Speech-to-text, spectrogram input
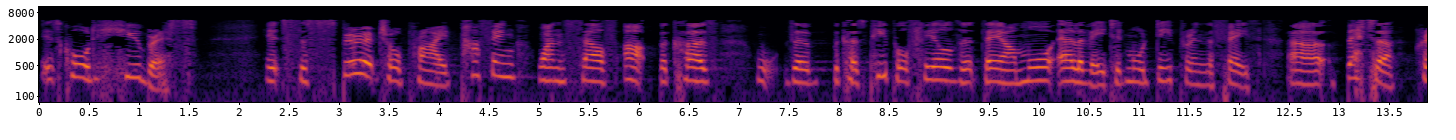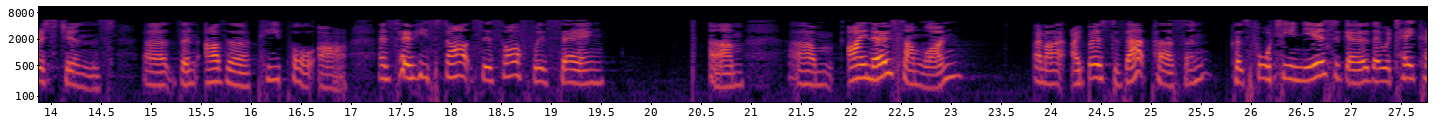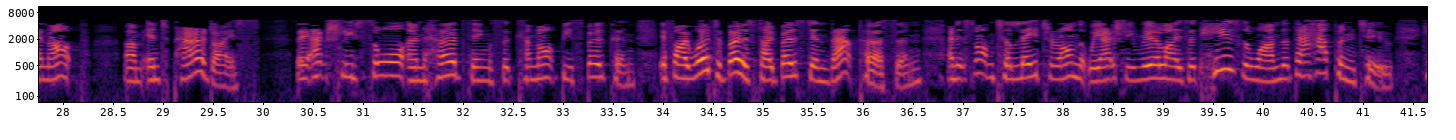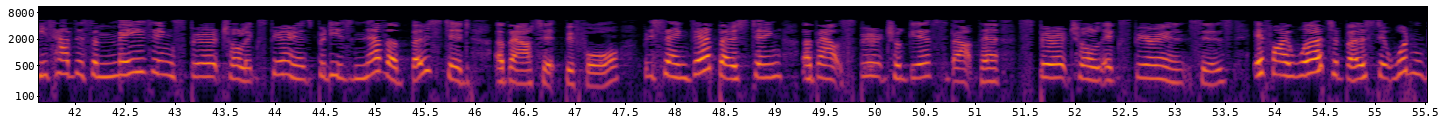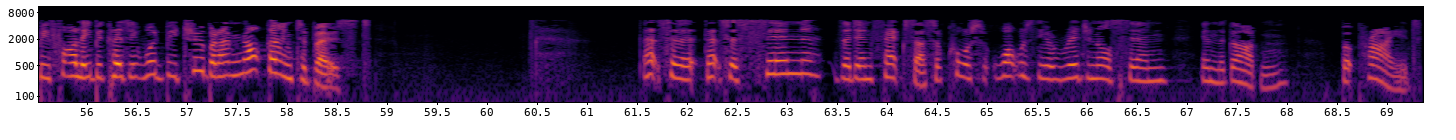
It's called hubris. It's the spiritual pride, puffing oneself up because the, because people feel that they are more elevated, more deeper in the faith, uh, better Christians uh, than other people are. And so he starts this off with saying, um, um, I know someone, and I, I, boast of that person, because 14 years ago they were taken up um, into paradise they actually saw and heard things that cannot be spoken. If I were to boast, I boast in that person, and it's not until later on that we actually realize that he's the one that that happened to. He's had this amazing spiritual experience, but he's never boasted about it before. But he's saying they're boasting about spiritual gifts, about their spiritual experiences. If I were to boast, it wouldn't be folly because it would be true, but I'm not going to boast. That's a, that's a sin that infects us. Of course, what was the original sin in the garden but pride?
